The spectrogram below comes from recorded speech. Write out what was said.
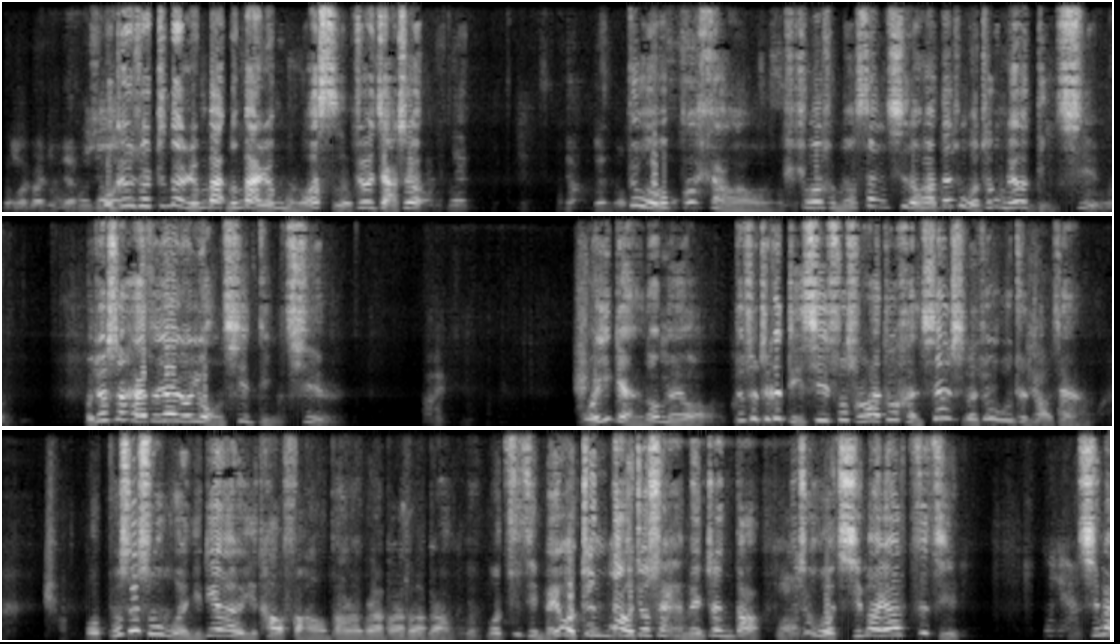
我跟你说，真的人把能把人磨死，就是假设。就我不想说什么丧气的话，但是我真的没有底气。我觉得生孩子要有勇气、底气，我一点都没有。就是这个底气，说实话就很现实的，就物质条件。我不是说我一定要有一套房，巴拉巴拉巴拉巴拉巴拉，我自己没有挣到，就是还没挣到。但是我起码要自己，起码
